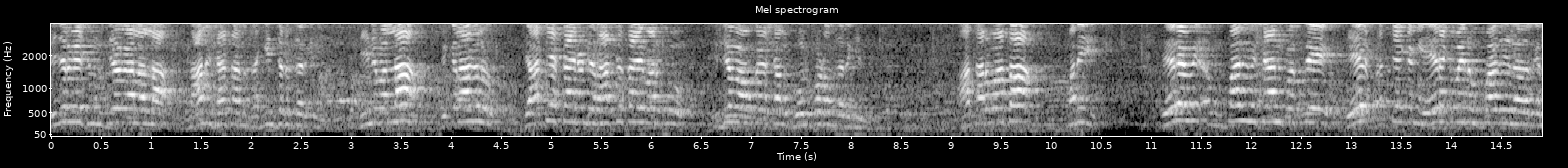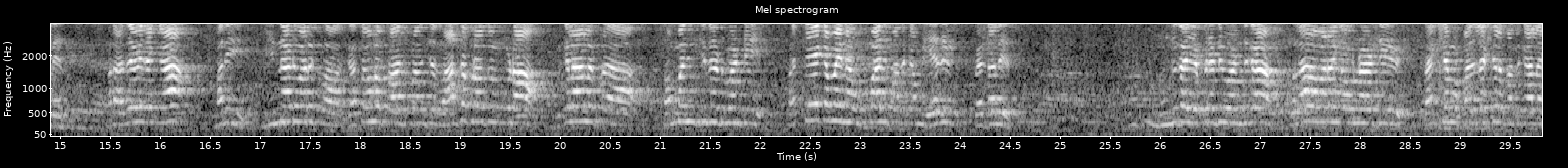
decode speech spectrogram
రిజర్వేషన్ ఉద్యోగాలలో నాలుగు శాతాన్ని తగ్గించడం జరిగింది. దీనివల్ల వికలాంగులు జాతీయ స్థాయి నుండి రాష్ట్ర స్థాయి వరకు ఉద్యోగ అవకాశాలు కోల్పోవడం జరిగింది. ఆ తర్వాత మరి వేరే ఉపాధి విషయానికి వస్తే ఏ ప్రత్యేకంగా ఏ రకమైన ఉపాధి జరగలేదు. మరి అదేవిధంగా మరి ఈనాటి వరకు గతంలో ప్రతిపాదించిన రాష్ట్ర ప్రభుత్వం కూడా వికలాంగులకు సంబంధించినటువంటి ప్రత్యేకమైన ఉపాధి పథకం ఏది పెట్టలేదు. ముందుగా చెప్పినటువంటిగా కులాల పరంగా ఉన్నటువంటి సంక్షేమ పది లక్షల పథకాలు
